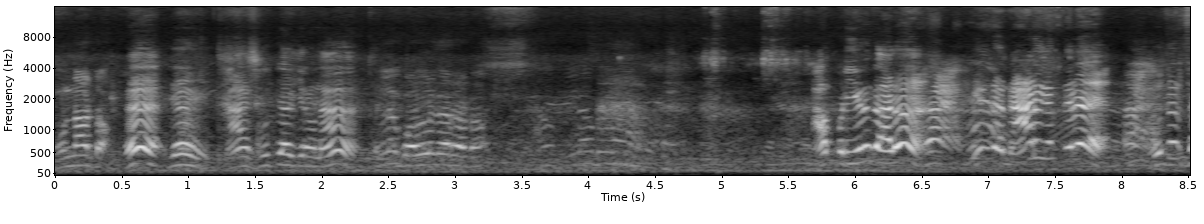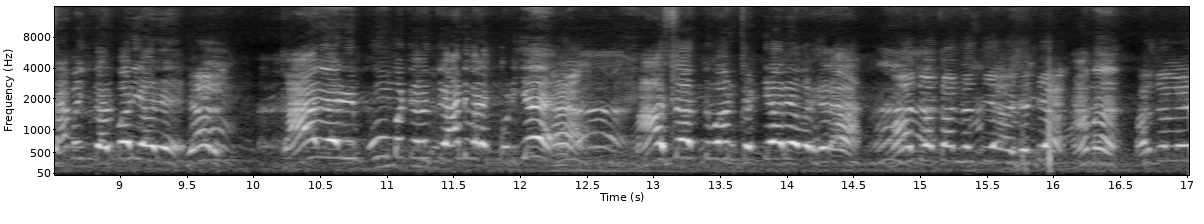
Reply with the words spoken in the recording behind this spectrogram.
முன்னாட்டம். டேய், நான் கூத்தி வைக்கிறேன்னா இல்ல கொள்ளக்காராட்டம் அப்படி இருந்தாலும் இந்த நாடகத்துல முதல் சபைக்கு தர்பார் யாரு? யாரு? காவேரி பூம்பட்டினத்தை ஆண்டு வரக்கூடிய மாசாத்துவான் செட்டியாரே வருகிறார். மாசாத்தான் செட்டியார் செட்டியார் ஆமா. வர சொல்லு.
